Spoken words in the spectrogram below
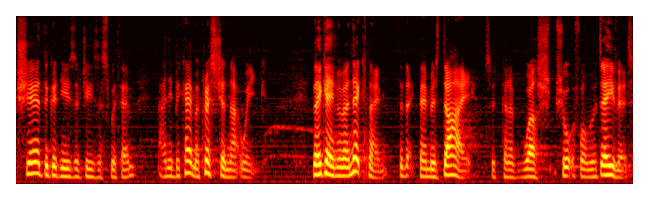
shared the good news of Jesus with him, and he became a Christian that week. they gave him a nickname. The nickname is it's a kind of Welsh short form of David.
